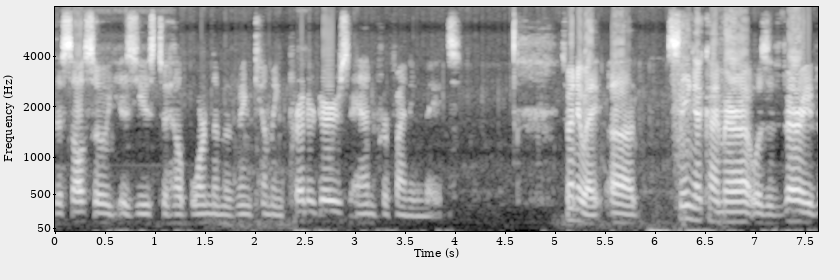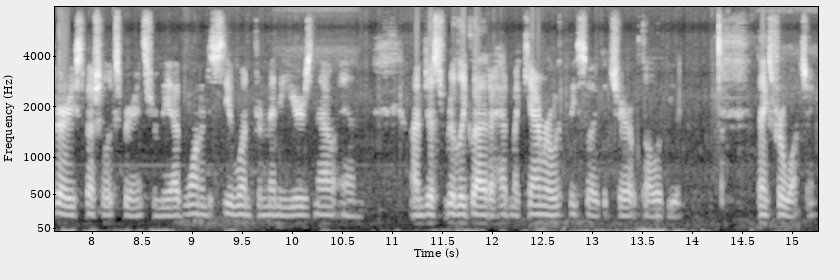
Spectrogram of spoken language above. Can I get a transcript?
this also is used to help warn them of incoming predators and for finding mates. So anyway, uh, seeing a chimera was a very, very special experience for me. I've wanted to see one for many years now, and I'm just really glad I had my camera with me so I could share it with all of you. Thanks for watching.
